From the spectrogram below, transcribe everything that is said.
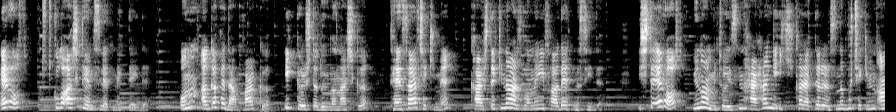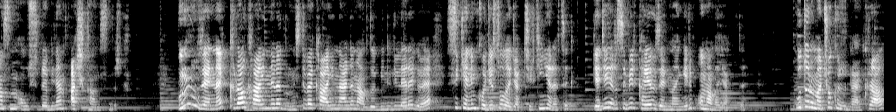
Eros tutkulu aşk temsil etmekteydi. Onun Agape'den farkı, ilk görüşte duyulan aşkı, tensel çekimi, karşıdakini arzulamayı ifade etmesiydi. İşte Eros, Yunan mitolojisinin herhangi iki karakter arasında bu çekimin ansını oluşturabilen aşk tanrısıdır. Bunun üzerine kral kahinlere danıştı ve kahinlerden aldığı bilgilere göre Sike'nin kocası olacak çirkin yaratık, gece yarısı bir kaya üzerinden gelip onu alacaktı. Bu duruma çok üzülen kral,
